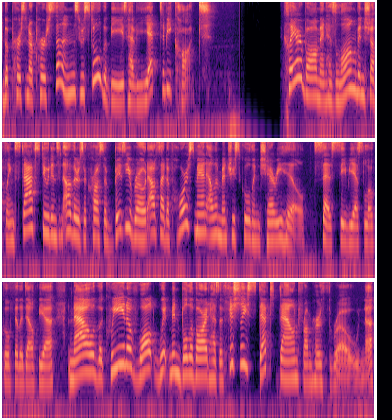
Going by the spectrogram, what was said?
The person or persons who stole the bees have yet to be caught. Claire Bauman has long been shuffling staff, students, and others across a busy road outside of Horace Mann Elementary School in Cherry Hill, says CBS Local Philadelphia. Now, the queen of Walt Whitman Boulevard has officially stepped down from her throne.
